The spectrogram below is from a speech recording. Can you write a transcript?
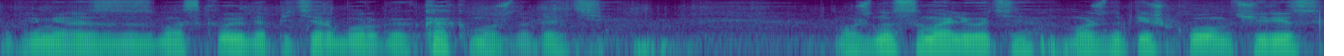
например, из Москвы до Петербурга. Как можно дойти? Можно на самолете, можно пешком, через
